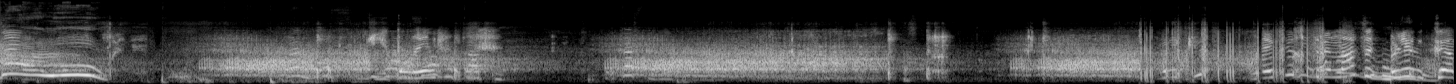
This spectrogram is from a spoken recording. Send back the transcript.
Ну, я не понимаю. Блин! Чекай. На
